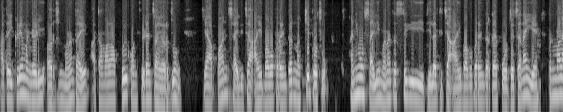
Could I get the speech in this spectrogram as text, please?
आता इकडे मंडळी अर्जुन म्हणत आहे आता मला फुल कॉन्फिडन्स आहे अर्जुन की आपण सायलीच्या आई बाबापर्यंत नक्की पोहोचू. आणि हो सायली म्हणत असते की तिला तिच्या आई बाबापर्यंत काय पोहोचायचं नाहीये पण मला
